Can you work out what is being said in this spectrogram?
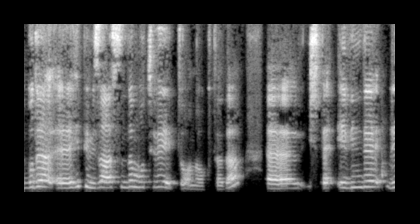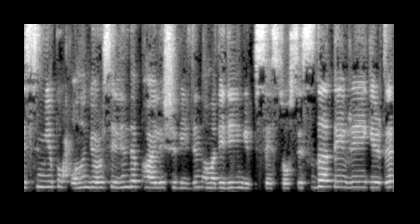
Bu da e, hepimizi aslında motive etti o noktada. E, işte evinde resim yapıp onun görselini de paylaşabildin ama dediğim gibi ses dosyası da devreye girdi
